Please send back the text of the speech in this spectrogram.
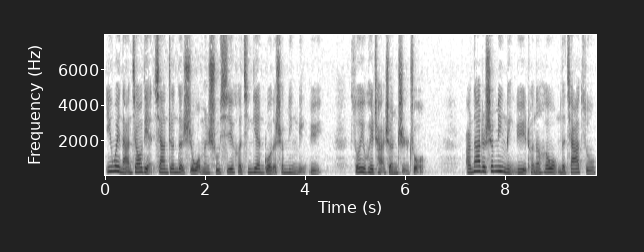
因为南焦点象征的是我们熟悉和经验过的生命领域，所以会产生执着。而那个生命领域可能和我们的家族、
